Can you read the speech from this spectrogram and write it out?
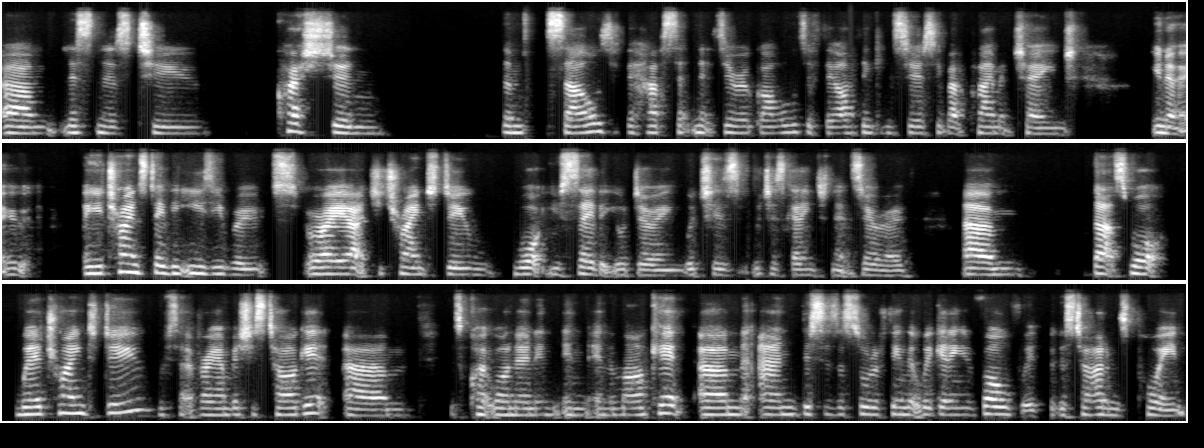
um, listeners to question themselves if they have set net zero goals, if they are thinking seriously about climate change. You know, are you trying to take the easy route or are you actually trying to do what you say that you're doing which is which is getting to net zero? Um, that's what we're trying to do. We've set a very ambitious target. Um, it's quite well known in, in, in the market. Um, and this is the sort of thing that we're getting involved with because to adam's point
